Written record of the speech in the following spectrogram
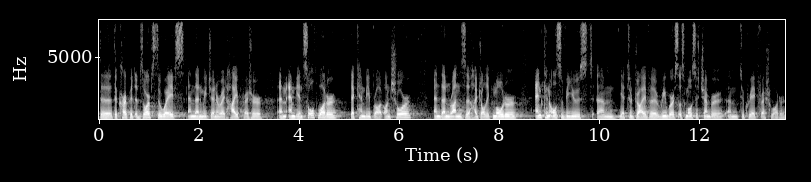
the, the carpet absorbs the waves, and then we generate high pressure um, ambient salt water that can be brought on shore and then runs a hydraulic motor and can also be used um, yeah, to drive a reverse osmosis chamber um, to create fresh water.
